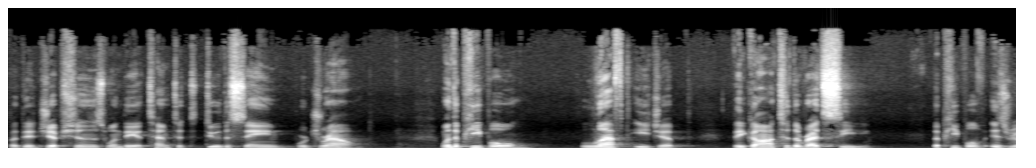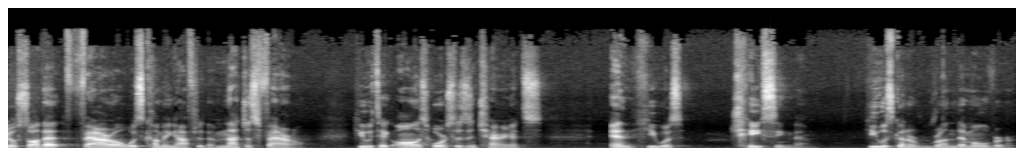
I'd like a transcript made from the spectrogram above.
but the Egyptians, when they attempted to do the same, were drowned. When the people left Egypt, they got to the Red Sea. The people of Israel saw that Pharaoh was coming after them. Not just Pharaoh, he would take all his horses and chariots and he was chasing them. He was going to run them over.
